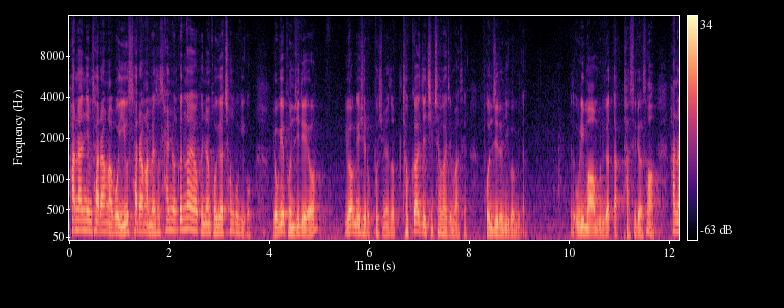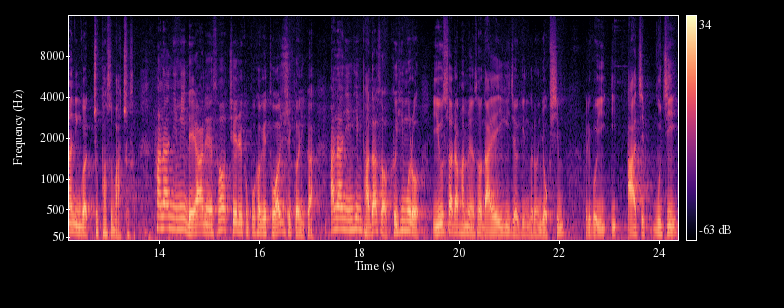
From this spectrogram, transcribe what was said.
하나님 사랑하고 이웃 사랑하면서 살면 끝나요. 그냥 거기가 천국이고. 요게 본질이에요. 요한계시록 보시면서 격가지에 집착하지 마세요. 본질은 이겁니다. 그래서 우리 마음 우리가 딱 다스려서 하나님과 주파수 맞춰서 하나님이 내 안에서 죄를 극복하게 도와주실 거니까 하나님 힘 받아서 그 힘으로 이웃 사랑하면서 나의 이기적인 그런 욕심 그리고 이, 이 아집 무지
